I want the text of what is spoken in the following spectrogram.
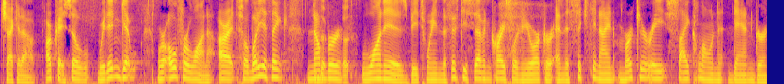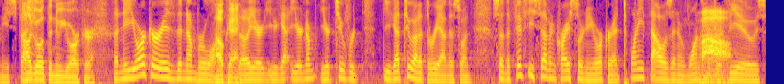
check it out. Okay, so we didn't get we're 0 for one. All right, so what do you think number uh, one is between the 57 Chrysler New Yorker and the 69 Mercury Cyclone Dan Gurney special? I'll go with the New Yorker. The New Yorker is the number one. Okay. So you're you got your number you're two for you got two out of three on this one. So the 57 Chrysler New Yorker had 20,100 Wow. views,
